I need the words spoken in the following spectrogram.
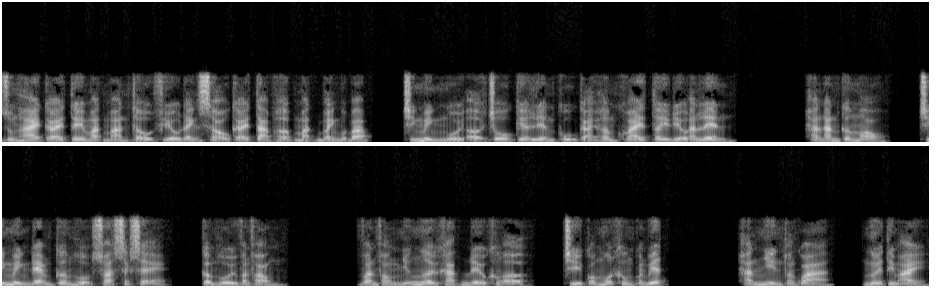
dùng hai cái tế mặt màn thầu phiếu đánh sáu cái tạp hợp mặt bánh bột bắp, chính mình ngồi ở chỗ kia liền củ cải hầm khoai tây điều ăn lên. Hắn ăn cơm mau, chính mình đem cơm hộp soát sạch sẽ, cầm hồi văn phòng. Văn phòng những người khác đều không ở, chỉ có một không quen biết. Hắn nhìn thoáng qua, ngươi tìm ai?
